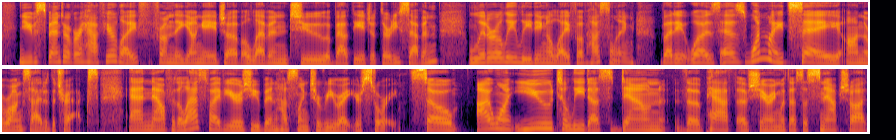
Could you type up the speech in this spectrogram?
You've spent over half your life from the young age of 11 to about the age of 37, literally leading a life of hustling. But it was, as one might say, on the wrong side of the tracks. And now, for the last five years, you've been hustling to rewrite your story. So, I want you to lead us down the path of sharing with us a snapshot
